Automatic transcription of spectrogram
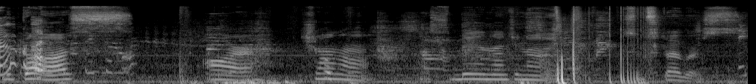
because our channel has been 99 subscribers.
